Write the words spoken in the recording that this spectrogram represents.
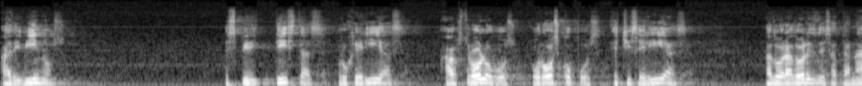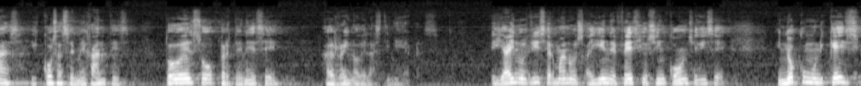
adivinos, espiritistas, brujerías, astrólogos, horóscopos, hechicerías, adoradores de Satanás y cosas semejantes. Todo eso pertenece al reino de las tinieblas. Y ahí nos dice, hermanos, ahí en Efesios 5:11 dice, y no comuniquéis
